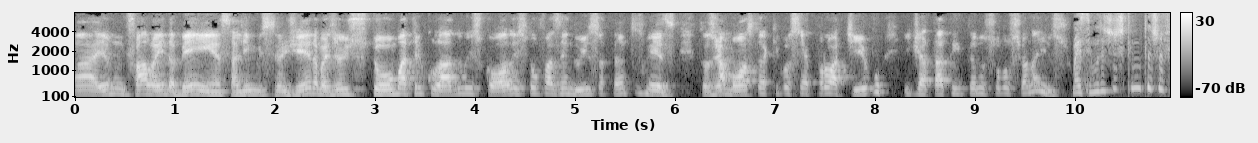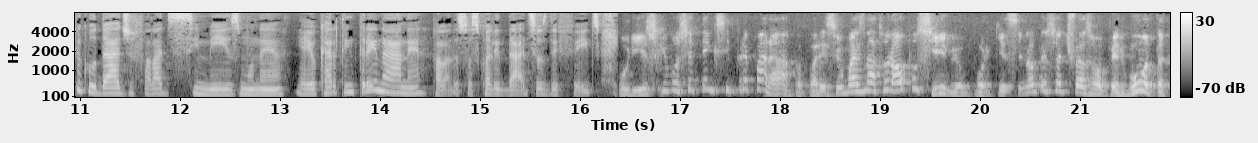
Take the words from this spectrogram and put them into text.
ah, eu não falo ainda bem essa língua estrangeira, mas eu estou matriculado numa escola e estou fazendo isso há tantos meses. Então já mostra que você é proativo e já está tentando solucionar isso. Mas tem muita gente que tem muita dificuldade de falar de si mesmo, né? E aí o cara tem que treinar, né? Falar das suas qualidades, seus defeitos. Por isso que você tem que se preparar para parecer o mais natural possível, porque senão a pessoa te faz uma pergunta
